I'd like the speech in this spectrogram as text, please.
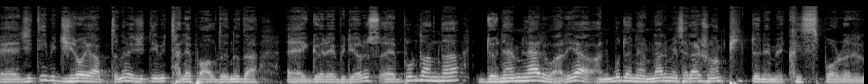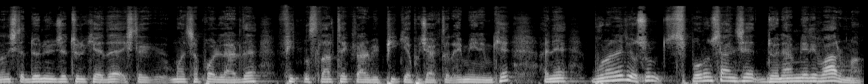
e, ciddi bir ciro yaptığını ve ciddi bir talep aldığını da e, görebiliyoruz. E, buradan da dönemler var ya hani bu dönemler mesela şu an pik dönemi kış sporlarının işte dönünce Türkiye'de işte maçapollerde fitnesslar tekrar bir pik yapacaktır eminim ki. Hani buna ne diyorsun? Sporun sence dönemleri var mı?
